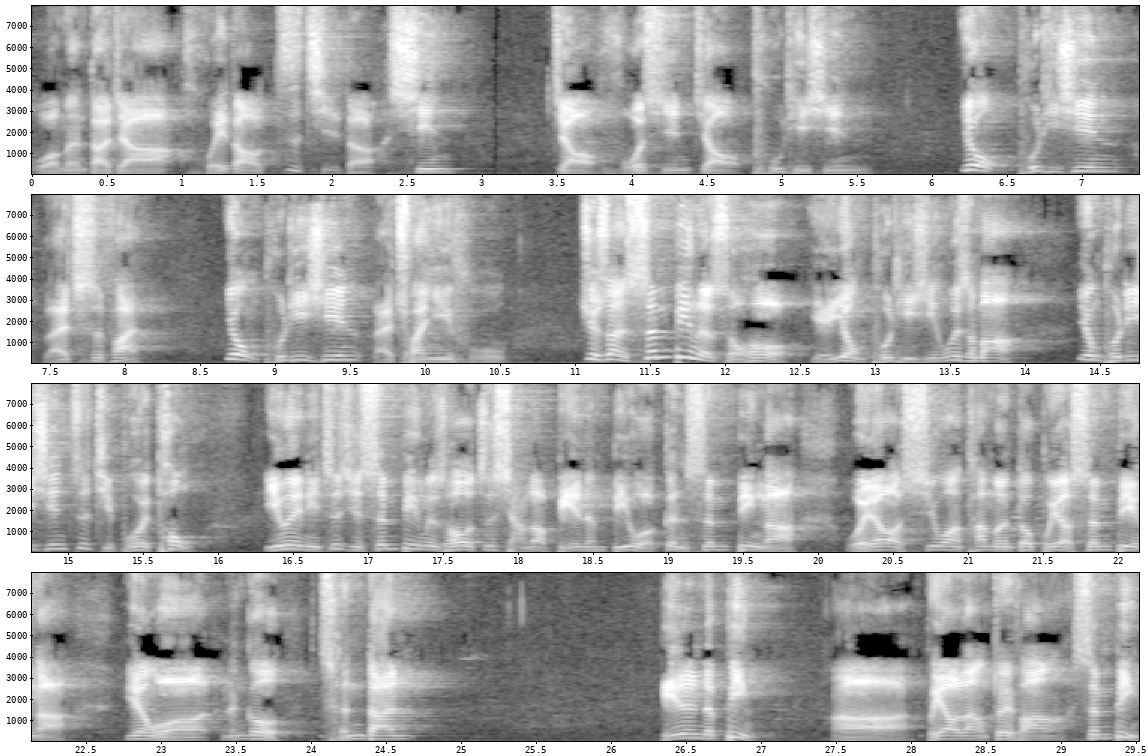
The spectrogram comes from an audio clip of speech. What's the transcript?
我们大家回到自己的心，叫佛心，叫菩提心，用菩提心来吃饭，用菩提心来穿衣服。就算生病的时候，也用菩提心。为什么？用菩提心，自己不会痛，因为你自己生病的时候，只想到别人比我更生病啊。我要希望他们都不要生病啊！愿我能够承担别人的病啊，不要让对方生病。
